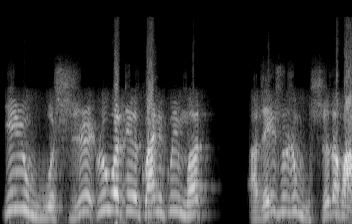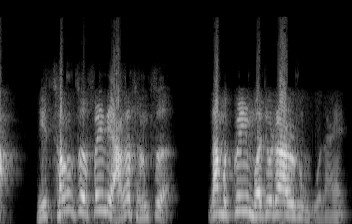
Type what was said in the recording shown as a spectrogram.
因为五十，如果这个管理规模啊人数是五十的话，你层次分两个层次，那么规模就是二十五人。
